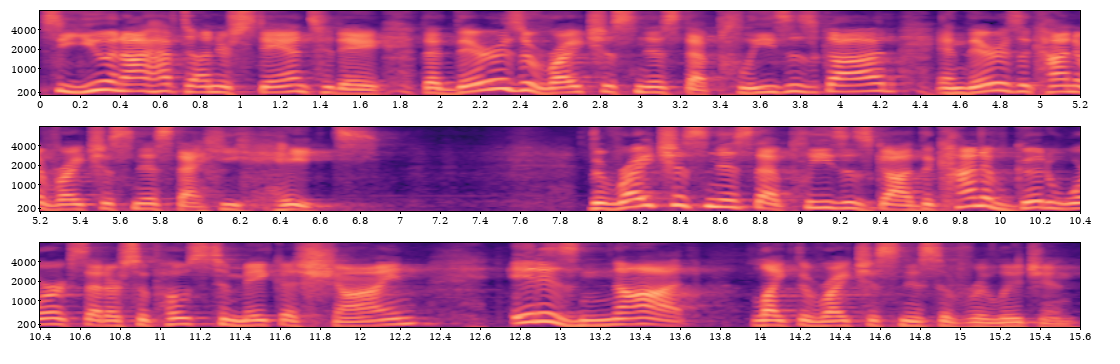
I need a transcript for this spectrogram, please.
See, you and I have to understand today that there is a righteousness that pleases God, and there is a kind of righteousness that he hates. The righteousness that pleases God, the kind of good works that are supposed to make us shine, it is not like the righteousness of religion.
